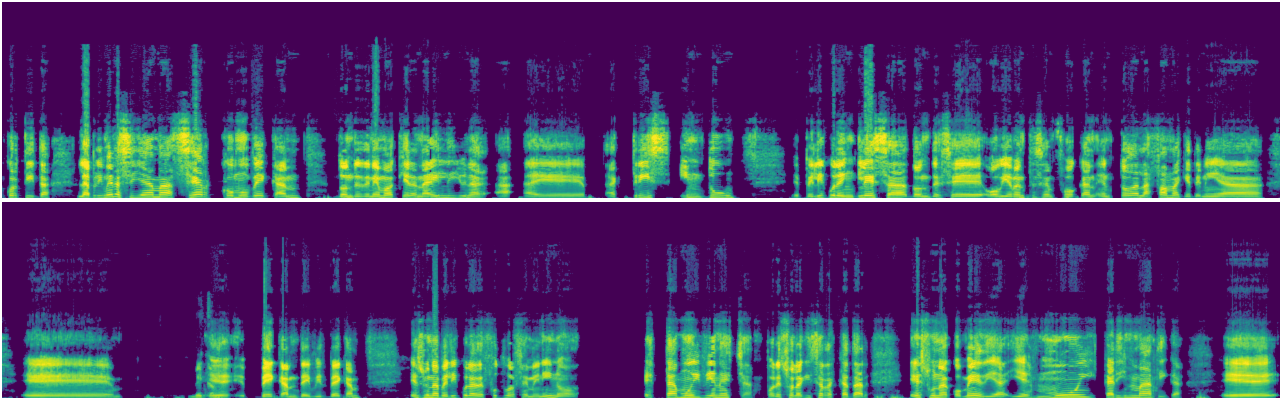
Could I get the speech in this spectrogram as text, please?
cortitas. La primera se llama Ser como Beckham, donde tenemos a Keira Knightley y una eh, actriz hindú, eh, película inglesa, donde se obviamente se enfocan en toda la fama que tenía eh, Beckham, David Beckham. Es una película de fútbol femenino está muy bien hecha, por eso la quise rescatar. Es una comedia y es muy carismática, eh,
